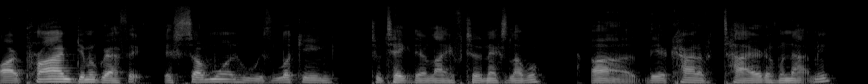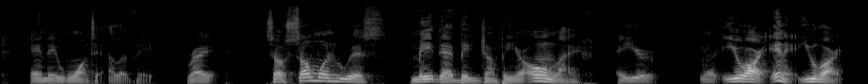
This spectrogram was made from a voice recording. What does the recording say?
our prime demographic is someone who is looking to take their life to the next level. Uh, they're kind of tired of monotony and they want to elevate, right? So someone who has made that big jump in your own life and you're you know, you are in it. You are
